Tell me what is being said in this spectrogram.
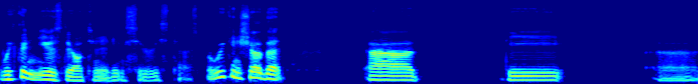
we couldn't use the alternating series test, but we can show that uh, the uh,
